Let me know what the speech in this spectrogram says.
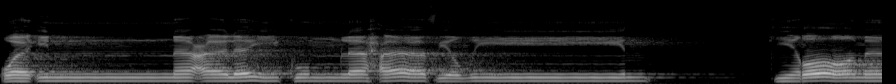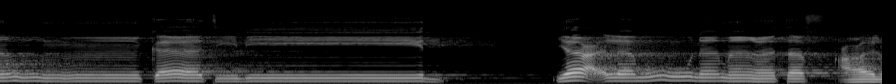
وإن عليكم لحافظين. كراما كاتبين. يعلمون ما تفعلون.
